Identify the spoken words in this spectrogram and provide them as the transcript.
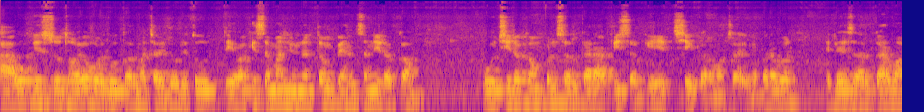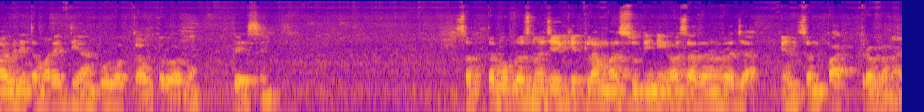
આવો કિસ્સો થયો હોય કોઈ કર્મચારી જોડે, તો તેવા કિસ્સામાં ન્યૂનતમ પેન્શનની રકમ, ઓછી રકમ પણ સરકાર આપી શકે છે કર્મચારીને, બરાબર? એટલે સરકારમાં આવીને તમારે ધ્યાનપૂર્વક કામ કરવાનું રહેશે. સત્તરમો પ્રશ્ન છે, કેટલા માસ સુધીની અસાધારણ રજા પેન્શન પાત્ર ગણાય?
